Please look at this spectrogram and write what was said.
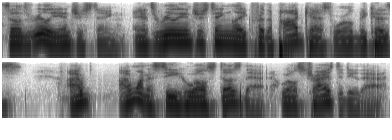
So it's really interesting, and it's really interesting like for the podcast world because I I want to see who else does that, who else tries to do that.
